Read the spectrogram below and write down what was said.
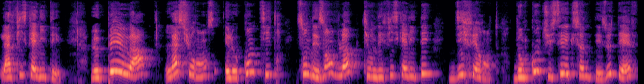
la fiscalité. Le PEA, l'assurance et le compte titre sont des enveloppes qui ont des fiscalités différentes. Donc, quand tu sélectionnes tes ETF,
